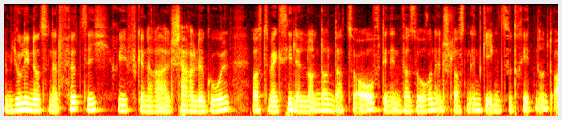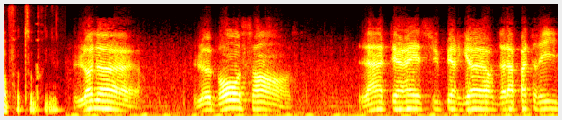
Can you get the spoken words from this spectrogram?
Im Juli 1940 rief General Charles de Gaulle aus dem Exil in London dazu auf, den Invasoren entschlossen entgegenzutreten und Opfer zu bringen. L'honneur, le bon sens, l'intérêt supérieur de la patrie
